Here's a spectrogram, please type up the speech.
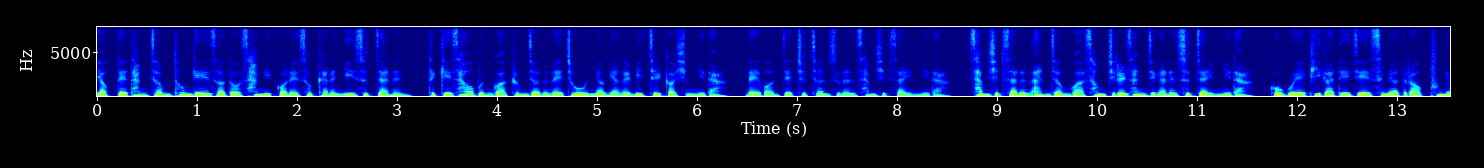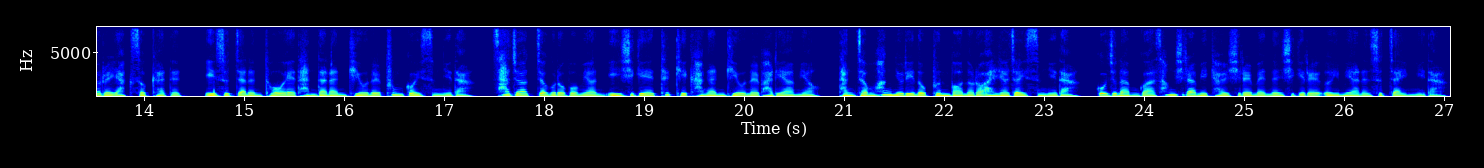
역대 당첨 통계에서도 상위권에 속하는 이 숫자는 특히 사업운과 금전운에 좋은 영향을 미칠 것입니다. 네 번째 추천수는 34입니다. 34는 안정과 성취를 상징하는 숫자입니다. 고구의 비가 대지에 스며들어 풍요를 약속하듯 이 숫자는 토의 단단한 기운을 품고 있습니다. 사주학적으로 보면 이 시기에 특히 강한 기운을 발휘하며 당첨 확률이 높은 번호로 알려져 있습니다. 꾸준함과 성실함이 결실을 맺는 시기를 의미하는 숫자입니다.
